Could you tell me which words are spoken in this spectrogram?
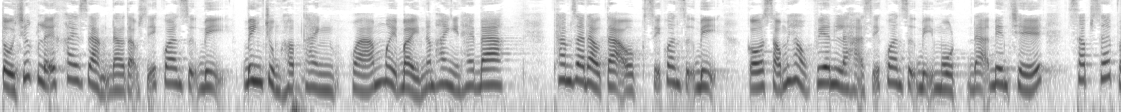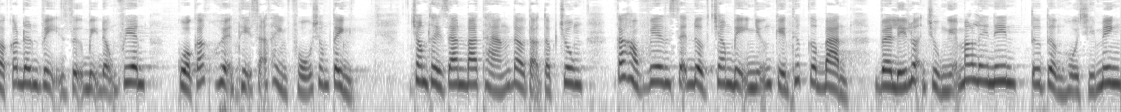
tổ chức lễ khai giảng đào tạo sĩ quan dự bị binh chủng hợp thành khóa 17 năm 2023. Tham gia đào tạo sĩ quan dự bị có 60 học viên là hạ sĩ quan dự bị 1 đã biên chế, sắp xếp vào các đơn vị dự bị động viên của các huyện thị xã thành phố trong tỉnh. Trong thời gian 3 tháng đào tạo tập trung, các học viên sẽ được trang bị những kiến thức cơ bản về lý luận chủ nghĩa Mác Lênin, tư tưởng Hồ Chí Minh,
